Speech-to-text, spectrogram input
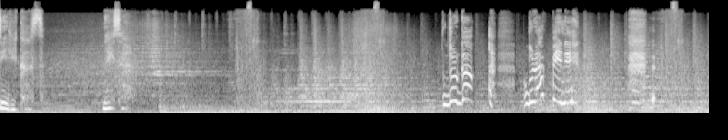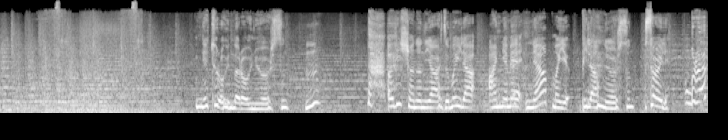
Deli kız. Neyse. Ne tür oyunlar oynuyorsun? Hı? Alişa'nın yardımıyla anneme ne yapmayı planlıyorsun? Söyle. Bırak!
